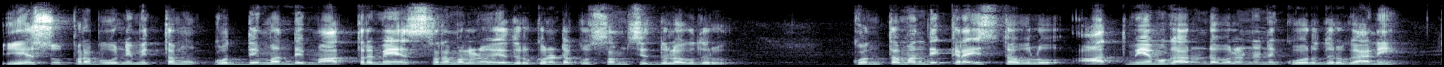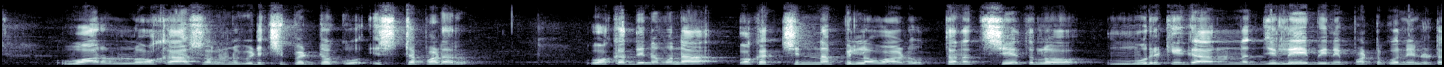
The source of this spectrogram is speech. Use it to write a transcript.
యేసు ప్రభు నిమిత్తము కొద్దిమంది మాత్రమే శ్రమలను ఎదుర్కొనుటకు సంసిద్ధులగుదురు. కొంతమంది క్రైస్తవులు ఆత్మీయముగా ఉండవలనని కోరుదురు కానీ వారు లోకాశలను విడిచిపెట్టకు ఇష్టపడరు. ఒక దినమున ఒక చిన్న పిల్లవాడు తన చేతిలో మురికిగానున్న జిలేబీని పట్టుకొనిట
